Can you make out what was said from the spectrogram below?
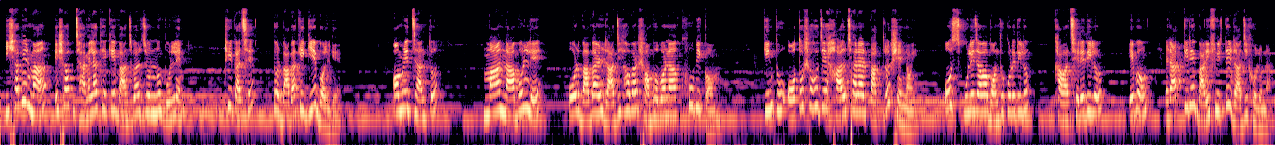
ইসাবের মা এসব ঝামেলা থেকে বাঁচবার জন্য বললেন, ঠিক আছে, তোর বাবাকে গিয়ে বলগে অমৃত জানত, মা না বললে ওর বাবার রাজি হবার সম্ভাবনা খুবই কম। কিন্তু অত সহজে হাল ছাড়ার পাত্র সে নয়। ও স্কুলে যাওয়া বন্ধ করে দিল, খাওয়া ছেড়ে দিল এবং রাত্রিরে বাড়ি ফিরতে রাজি হলো না।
